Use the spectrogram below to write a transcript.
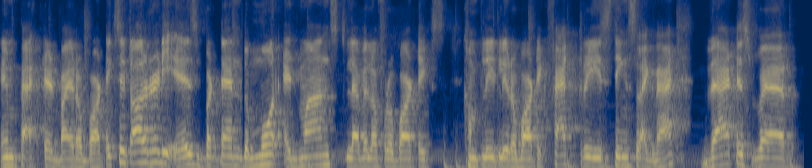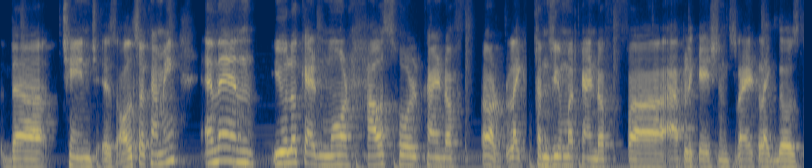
impacted by robotics. It already is but then the more advanced level of robotics completely robotic factories things like that that is where the change is also coming. And then you look at more household kind of or like consumer kind of uh, applications right? Like those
